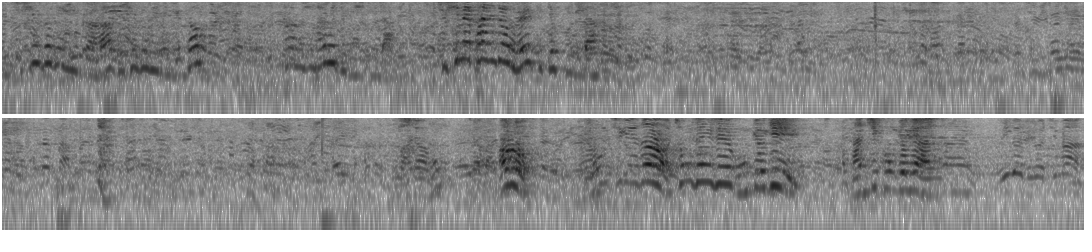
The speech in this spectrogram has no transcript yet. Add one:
네, 주심 선생님과 모신 선생님께서 사무실 합의 중이십니다. 주심의 판정을 듣겠습니다. 바로 홈측에서 청생수의 공격이 반칙 공격이 아니라는 의가 들었지만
